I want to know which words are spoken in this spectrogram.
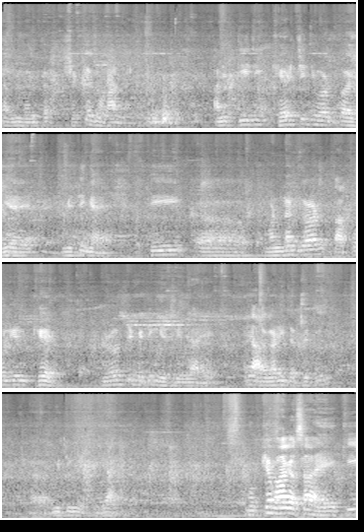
कारण नंतर शक्यच होणार नाही. आणि ती जी खेडची जी ही आहे मीटिंग आहे ती मंडणगड दापोली खेड मिळूनची मिटिंग मीटिंग घेतलेली आहे आणि आघाडीतर्फे ती मीटिंग घेतलेली आहे मुख्य भाग असा आहे की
